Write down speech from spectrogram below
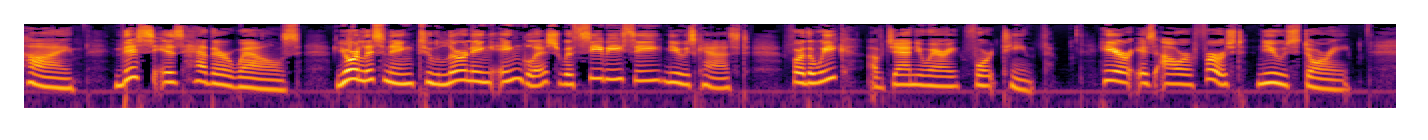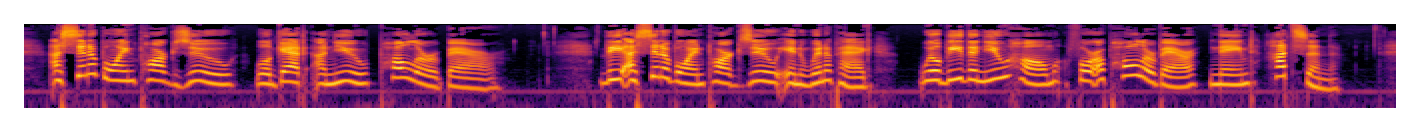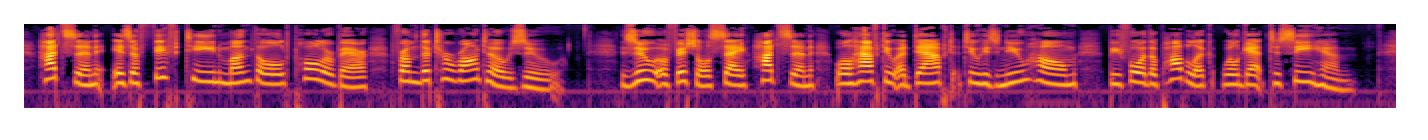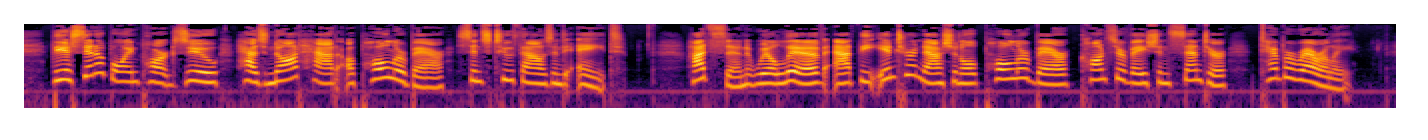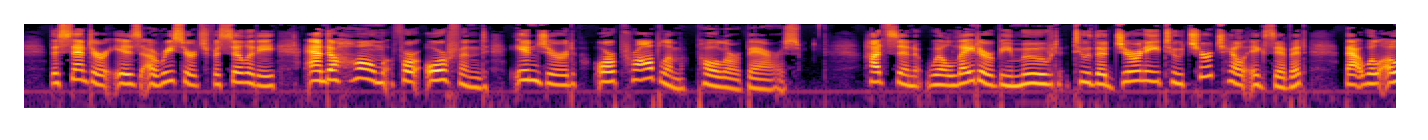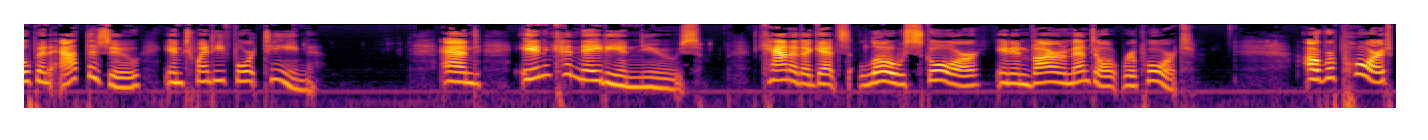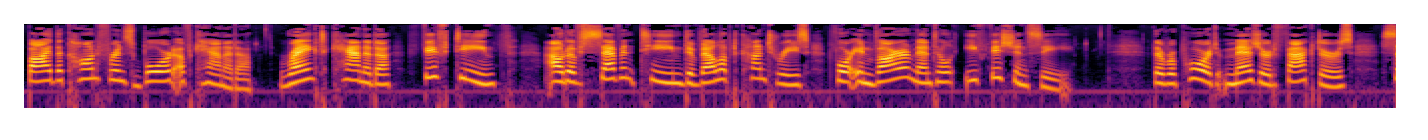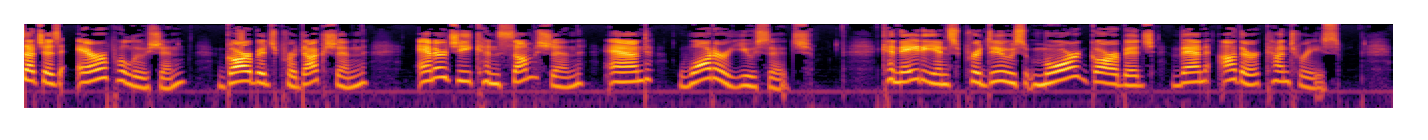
Hi, this is Heather Wells. You're listening to Learning English with CBC Newscast for the week of January 14th. Here is our first news story. Assiniboine Park Zoo will get a new polar bear. The Assiniboine Park Zoo in Winnipeg will be the new home for a polar bear named Hudson. Hudson is a 15 month old polar bear from the Toronto Zoo. Zoo officials say Hudson will have to adapt to his new home before the public will get to see him. The Assiniboine Park Zoo has not had a polar bear since 2008. Hudson will live at the International Polar Bear Conservation Center temporarily. The center is a research facility and a home for orphaned, injured, or problem polar bears. Hudson will later be moved to the Journey to Churchill exhibit that will open at the zoo in 2014. And in Canadian news, Canada gets low score in environmental report. A report by the Conference Board of Canada ranked Canada 15th out of 17 developed countries for environmental efficiency. The report measured factors such as air pollution, garbage production, energy consumption, and water usage. Canadians produce more garbage than other countries.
